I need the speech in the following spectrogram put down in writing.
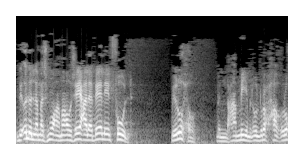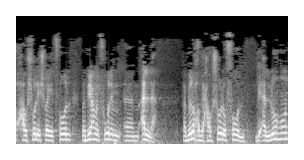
بيقول لهم لمجموعة معه جاي على بالي الفول. بيروحوا بالعاميه بيقول روح روح حوشوا لي شوية فول. بده يعمل فول م- مقلى فبيروحوا بيحوشوا له فول بيقلوهم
